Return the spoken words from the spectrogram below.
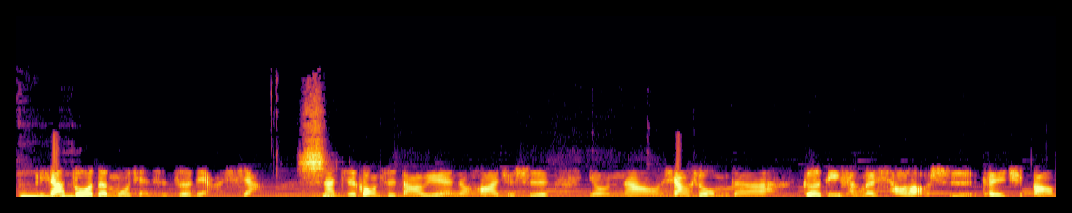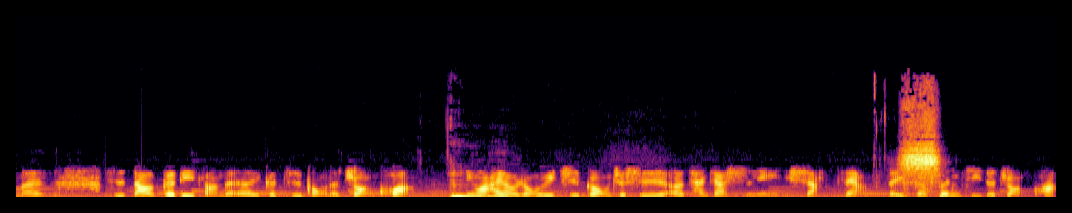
比较多的目前是这两项。那志工指导员的话，就是有那种像是我们的各地方的小老师，可以去帮我们指导各地方的一个志工的状况。嗯、另外还有荣誉志工，就是呃参加十年以上这样子的一个分级的状况。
